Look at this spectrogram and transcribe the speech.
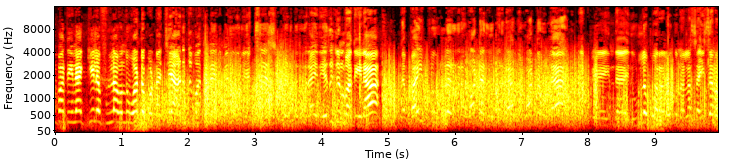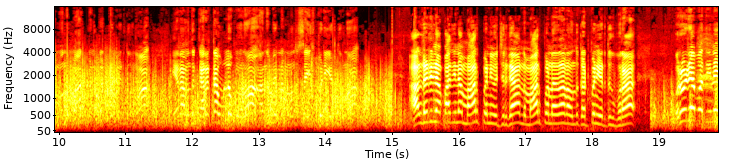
நண்பர்களே பார்த்தீங்கன்னா கீழே ஃபுல்லாக வந்து ஓட்டை போட்டாச்சு. அடுத்து பார்த்தீங்கன்னா இது மாதிரி ஒரு எக்ஸசைஸ் இது எதுக்குன்னு பார்த்தீங்கன்னா இந்த பைப்பு உள்ளே இருக்கிற ஓட்டர் இருக்கு அந்த ஓட்டரில் இந்த இது உள்ளே போகிற அளவுக்கு நல்லா சைஸாக நம்ம வந்து மார்க் பண்ணி கட் பண்ணி எடுத்துக்கணும். ஏன்னா வந்து கரெக்டாக உள்ளே போகணும். அந்த மாதிரி நம்ம வந்து சைஸ் பண்ணி எடுத்துக்கணும். ஆல்ரெடி நான் பார்த்தீங்கன்னா மார்க் பண்ணி வச்சுருக்கேன். அந்த மார்க் பண்ணதான் நான் வந்து கட் பண்ணி எடுத்துக்க போகிறேன் ஒரு வழியாக பார்த்தீங்கன்னா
